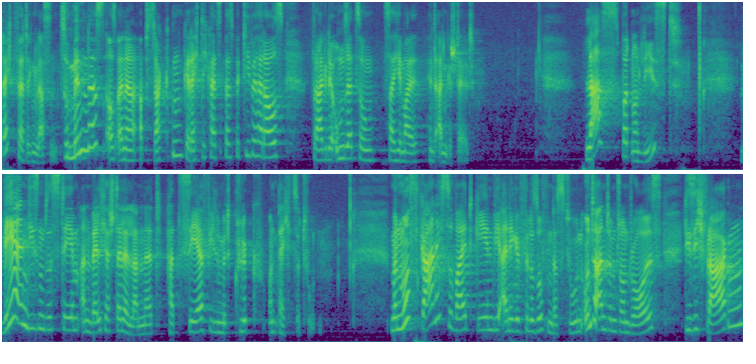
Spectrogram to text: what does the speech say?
rechtfertigen lassen. Zumindest aus einer abstrakten Gerechtigkeitsperspektive heraus. Frage der Umsetzung sei hier mal hintangestellt. Last but not least, wer in diesem System an welcher Stelle landet, hat sehr viel mit Glück und Pech zu tun. Man muss gar nicht so weit gehen, wie einige Philosophen das tun, unter anderem John Rawls, die sich fragen,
